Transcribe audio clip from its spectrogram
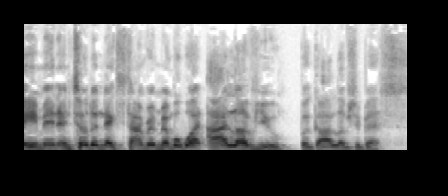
Amen. Until the next time, remember what? I love you, but God loves you best.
